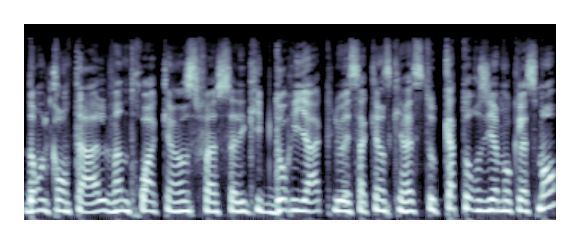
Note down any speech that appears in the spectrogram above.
dans le Cantal, 23 15 face à l'équipe d'Aurillac. Le SA15 qui reste 14e au classement.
